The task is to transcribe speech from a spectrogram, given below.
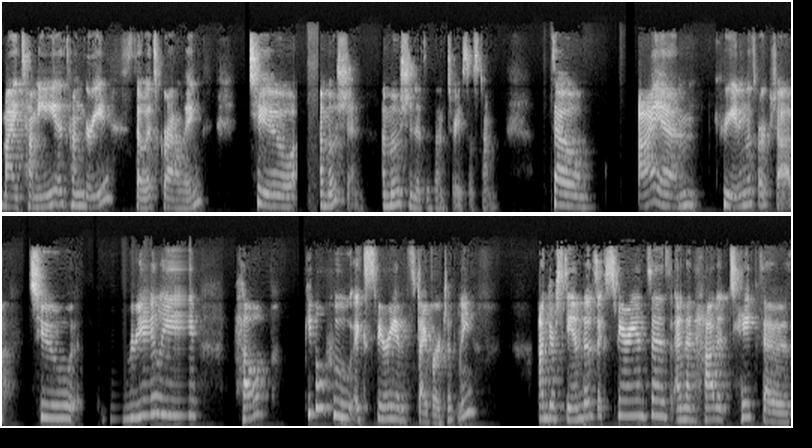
my tummy is hungry so it's growling to emotion. Emotion is a sensory system so I am creating this workshop to really help people who experience divergently understand those experiences and then how to take those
